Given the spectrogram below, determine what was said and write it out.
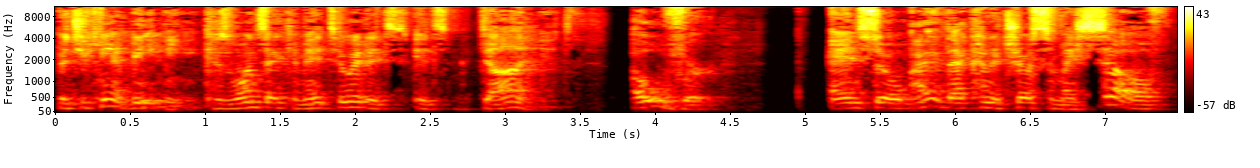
but you can't beat me because once I commit to it, it's it's done. It's over. And so I have that kind of trust in myself,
